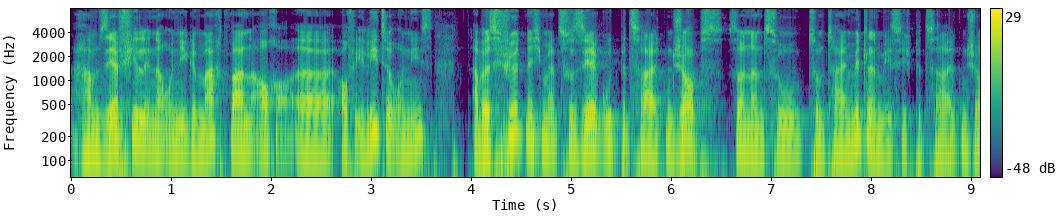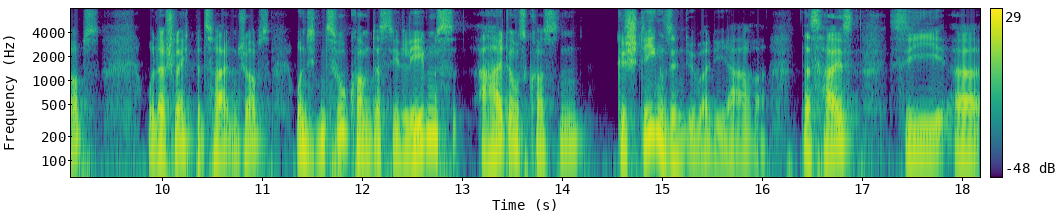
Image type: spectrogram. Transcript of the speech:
haben sehr viel in der Uni gemacht, waren auch äh, auf Elite-Unis, aber es führt nicht mehr zu sehr gut bezahlten Jobs, sondern zu zum Teil mittelmäßig bezahlten Jobs oder schlecht bezahlten Jobs. Und hinzu kommt, dass die Lebenserhaltungskosten gestiegen sind über die Jahre. Das heißt, sie äh,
